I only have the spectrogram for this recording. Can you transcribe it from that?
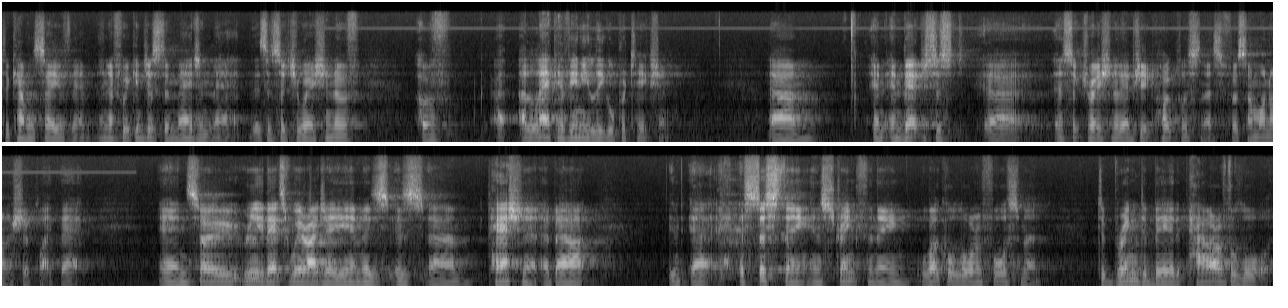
to come and save them. And if we can just imagine that, there's a situation of, of a, a lack of any legal protection. Um, and, and that's just uh, a situation of abject hopelessness for someone on a ship like that. And so, really, that's where IJM is, is um, passionate about uh, assisting and strengthening local law enforcement to bring to bear the power of the law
